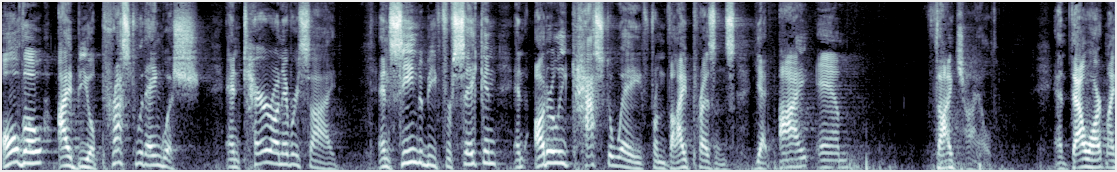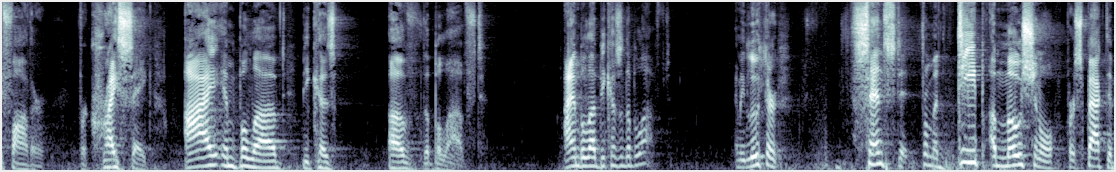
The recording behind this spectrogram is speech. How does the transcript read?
Although I be oppressed with anguish and terror on every side, and seem to be forsaken and utterly cast away from thy presence, yet I am thy child, and thou art my father. For Christ's sake, I am beloved because of the beloved. I am beloved because of the beloved. I mean, Luther sensed it from a deep emotional perspective.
